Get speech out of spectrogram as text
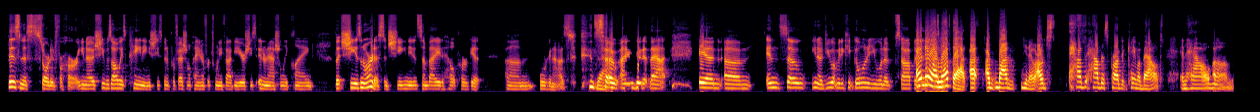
business started for her you know she was always painting she's been a professional painter for 25 years she's internationally acclaimed but she is an artist and she needed somebody to help her get um, organized. And yeah. so I'm good at that. And um, and so you know, do you want me to keep going, or you want to stop? I know I love that. I, I my you know I just how how this project came about and how mm-hmm. um,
